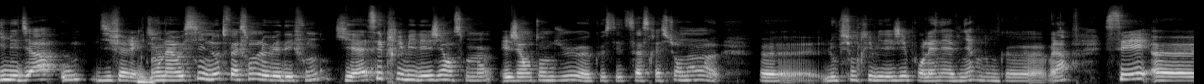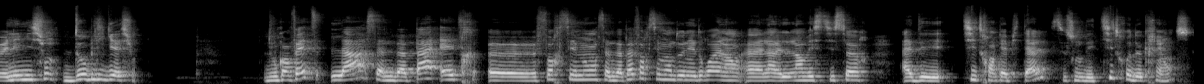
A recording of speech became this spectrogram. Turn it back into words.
immédiat ou différé. On a aussi une autre façon de lever des fonds qui est assez privilégiée en ce moment et j'ai entendu euh, que ça serait sûrement euh, euh, l'option privilégiée pour l'année à venir. Donc voilà, c'est l'émission d'obligations. Donc en fait, là, ça ne va pas être forcément, ça ne va pas forcément donner droit à l'investisseur à des titres en capital. Ce sont des titres de créance.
